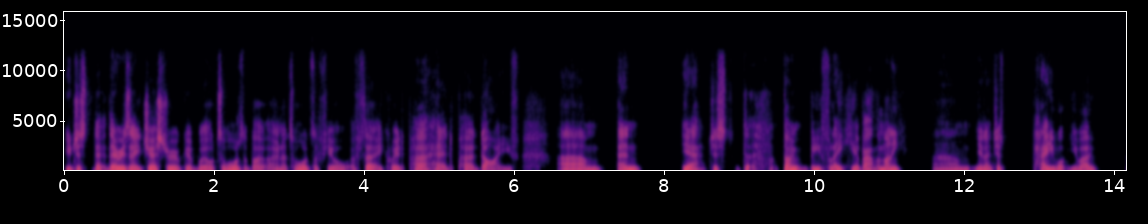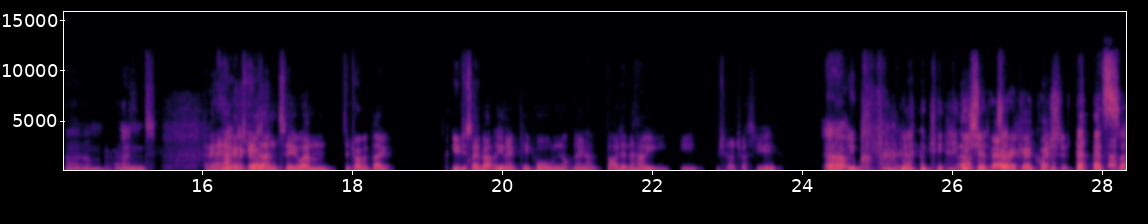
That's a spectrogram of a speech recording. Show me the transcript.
you just th- there is a gesture of goodwill towards the boat owner towards the fuel of 30 quid per head per dive um and yeah just d- don't be flaky about the money um you know just pay what you owe um and and if Hey, you're how going did to you go, learn to um to drive a boat? You just saying about you know people not knowing how, but I don't know how you, you should I trust you? uh you, you should a So- very good question. so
